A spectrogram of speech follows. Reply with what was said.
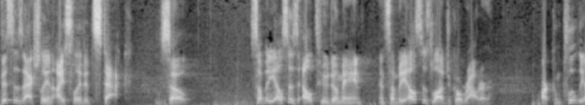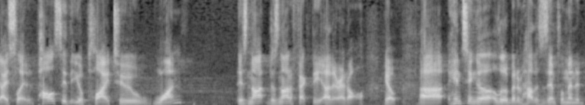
this is actually an isolated stack. So somebody else's L2 domain and somebody else's logical router are completely isolated. Policy that you apply to one is not does not affect the other at all. You know, uh, hinting a, a little bit of how this is implemented.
